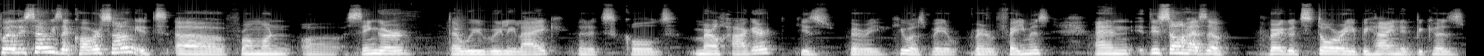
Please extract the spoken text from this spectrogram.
Well, this song is a cover song. It's uh, from an, uh, a singer that we really like. That it's called Merle Haggard. He's very he was very very famous, and this song has a very good story behind it because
